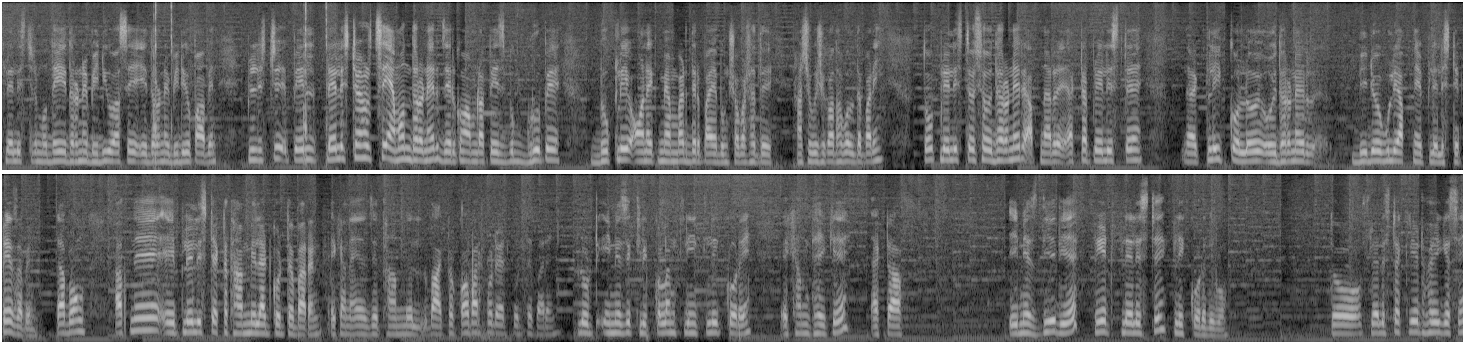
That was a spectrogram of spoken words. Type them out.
প্লে লিস্টের মধ্যে এই ধরনের ভিডিও আছে, এই ধরনের ভিডিও পাবেন। প্লে লিস্টটা হচ্ছে এমন ধরনের, যেরকম আমরা ফেসবুক গ্রুপে ঢুকলে অনেক মেম্বারদের পাই এবং সবার সাথে হাসি খুশি কথা বলতে পারি। তো প্লে লিস্টে হচ্ছে ওই ধরনের, আপনার একটা প্লে লিস্টে ক্লিক করলে ওই ধরনের ভিডিওগুলি আপনি প্লে লিস্টে পেয়ে যাবেন। এবং আপনি এই প্লে লিস্টে একটা থামমেল অ্যাড করতে পারেন। এখানে যে থামমেল বা একটা কভার ফটো অ্যাড করতে পারেন। প্লট ইমেজে ক্লিক করলাম ক্লিক ক্লিক করে এখান থেকে একটা ইমেজ দিয়ে দিয়ে ক্রিয়েট প্লেলিস্টে ক্লিক করে দেব। তো প্লে লিস্টটা ক্রিয়েট হয়ে গেছে।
